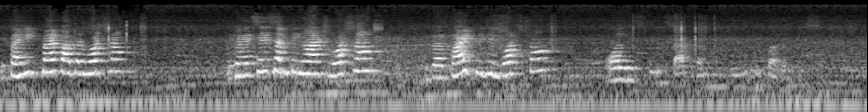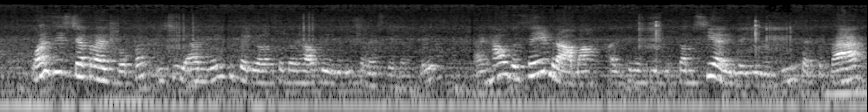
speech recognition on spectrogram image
If I hit my father, what's wrong? If I say something harsh, what's wrong? If I fight with him, what's wrong? All these things start coming to you because. Once this chakra is broken, you see, I am going to tell you also that how the evolution has taken place and how the same Rama ultimately becomes here in the human beings at the back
